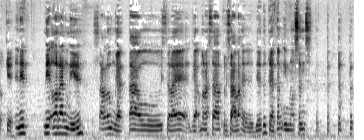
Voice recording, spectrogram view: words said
Oke. Ini ini orang nih selalu nggak tahu istilahnya nggak merasa bersalah ya. Dia tuh datang innocence tek tek tek tek.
